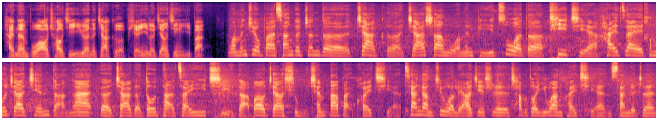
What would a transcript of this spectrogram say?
海南博鳌超级医院的价格便宜了将近一半。我们就把三个针的价格加上我们鼻做的体检，还在和睦家建档案的价格都打在一起，打包价是五千八百块钱。香港据我了解是差不多一万块钱三个针。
